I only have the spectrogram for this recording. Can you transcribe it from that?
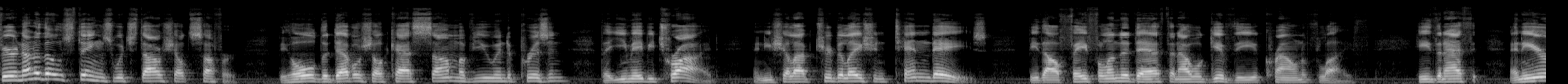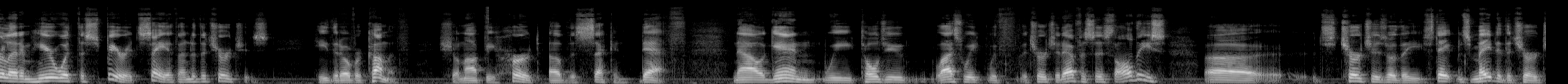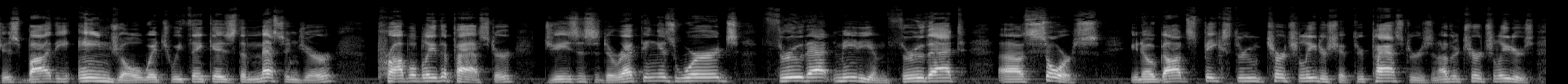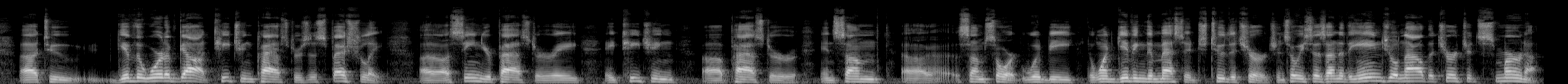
Fear none of those things which thou shalt suffer. Behold, the devil shall cast some of you into prison, that ye may be tried, and ye shall have tribulation ten days. Be thou faithful unto death, and I will give thee a crown of life. He that hath an ear, let him hear what the Spirit saith unto the churches. He that overcometh shall not be hurt of the second death. Now, again, we told you last week with the church at Ephesus, all these uh, churches or the statements made to the churches by the angel, which we think is the messenger, probably the pastor. Jesus is directing his words through that medium, through that uh, source. You know, God speaks through church leadership, through pastors and other church leaders uh, to give the Word of God, teaching pastors especially, uh, a senior pastor, a, a teaching uh, pastor in some, uh, some sort would be the one giving the message to the church. And so he says, Unto the angel now the church at Smyrna,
